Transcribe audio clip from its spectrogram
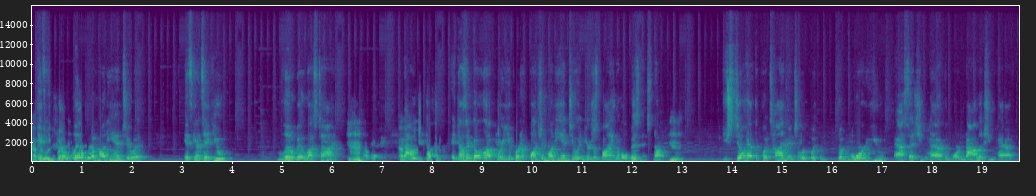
Absolutely. If you put a little bit of money into it, it's going to take you a little bit less time. Mm-hmm. Okay. Absolutely. Now it doesn't it doesn't go up where you put a bunch of money into it and you're just buying the whole business. No. Mm-hmm. You still have to put time into it, but the, the more you assets you have, the more knowledge you have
